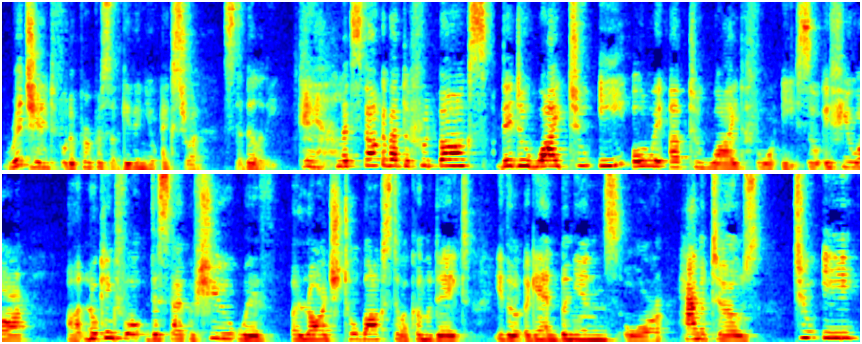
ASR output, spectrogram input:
rigid for the purpose of giving you extra stability. Okay, let's talk about the foot box. They do wide 2E all the way up to wide 4E. So if you are uh, looking for this type of shoe with a large toe box to accommodate either, again, bunions or hammer toes, 2E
